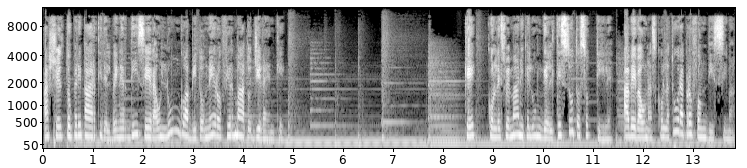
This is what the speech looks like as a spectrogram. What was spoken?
ha scelto per i party del venerdì sera un lungo abito nero firmato Givenchy. Che, con le sue maniche lunghe e il tessuto sottile, aveva una scollatura profondissima.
